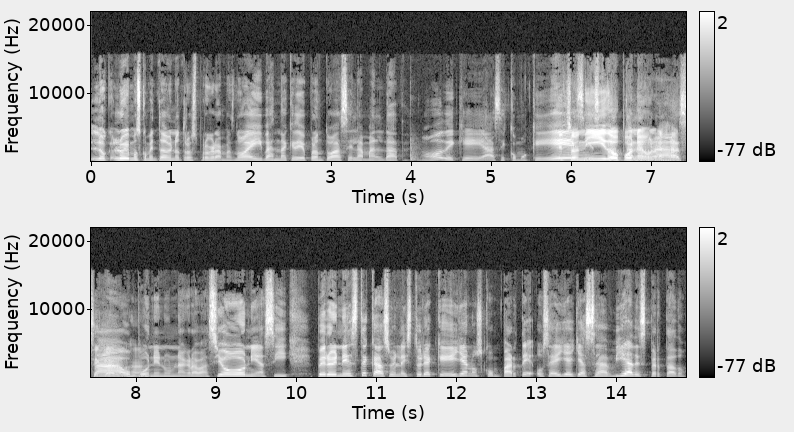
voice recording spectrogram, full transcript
lo, lo hemos comentado en otros programas, ¿no? Hay banda que de pronto hace la maldad, ¿no? De que hace como que El es sonido, pone una- sí, raza, claro, o ajá. ponen una grabación y así. Pero en este caso, en la historia que ella nos comparte, o sea, ella ya se había despertado.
